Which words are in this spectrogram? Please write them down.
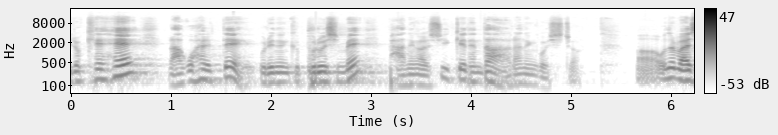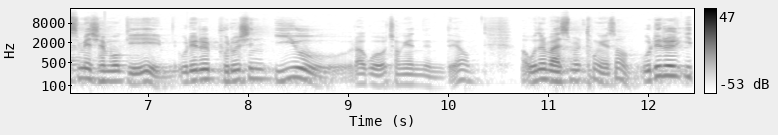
이렇게 해라고 할 때 우리는 그 부르심에 반응할 수 있게 된다라는 것이죠. 어, 오늘 말씀의 제목이 우리를 부르신 이유라고 정했는데요. 어, 오늘 말씀을 통해서 우리를 이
